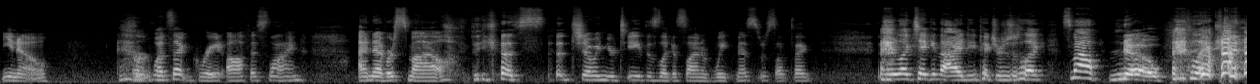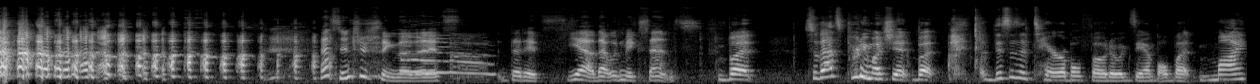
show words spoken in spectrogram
you know. or- what's that great office line? I never smile because showing your teeth is like a sign of weakness or something. And they're like taking the ID pictures, just like smile, no, click. That's interesting though that it's that it's yeah, that would make sense. But so that's pretty much it. But this is a terrible photo example. But my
